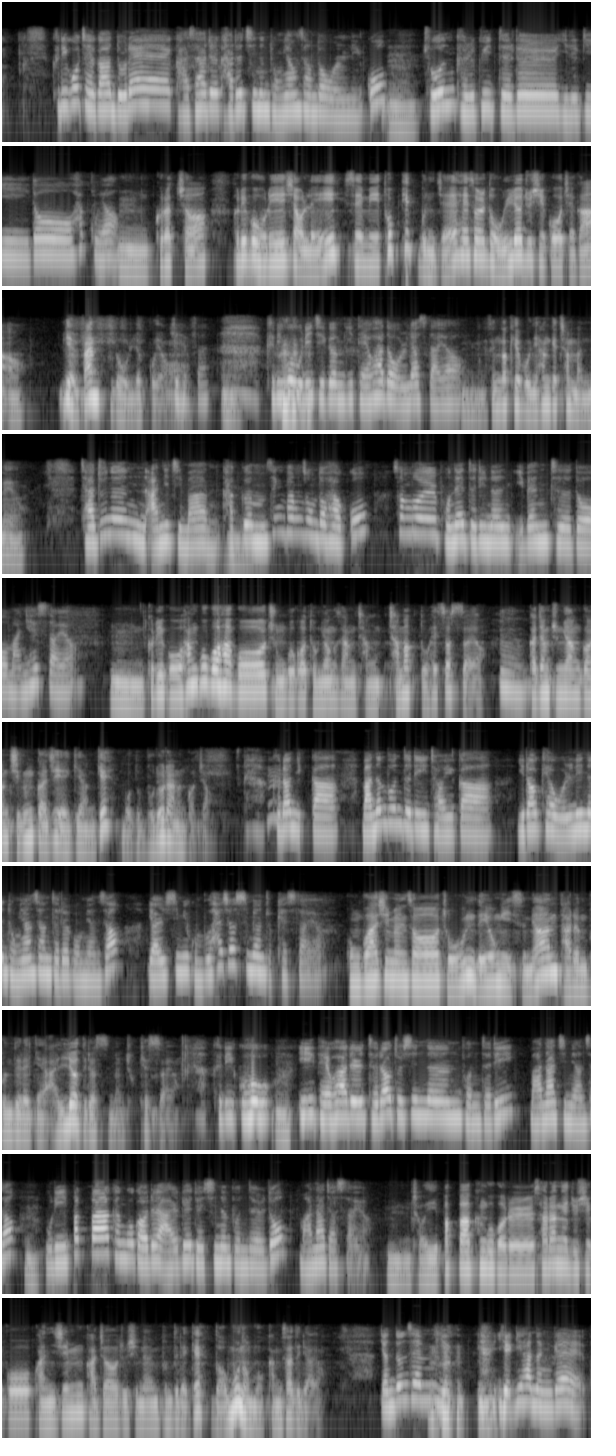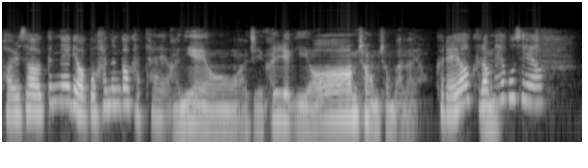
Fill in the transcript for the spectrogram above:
그리고 제가 노래 가사를 가르치는 동영상도 올리고 음, 좋은 글귀들을 읽기도 하고요. 음, 그렇죠. 그리고 우리 샤올레이 쌤이 토픽 문제 해설도 올려주시고 제가 어, 리엔판도 올렸고요. 그래서 음, 그리고 우리 지금 이 대화도 올렸어요. 음, 생각해보니 한 게 참 많네요. 자주는 아니지만 가끔 생방송도 하고 선물 보내드리는 이벤트도 많이 했어요. 음, 그리고 한국어하고 중국어 동영상 장- 자막도 했었어요. 음, 가장 중요한 건 지금까지 얘기한 게 모두 무료라는 거죠. 그러니까 많은 분들이 저희가 이렇게 올리는 동영상들을 보면서 열심히 공부하셨으면 좋겠어요. 공부하시면서 좋은 내용이 있으면 다른 분들에게 알려드렸으면 좋겠어요. 그리고 음, 이 대화를 들어주시는 분들이 많아지면서 음. 우리 빡빡 한국어를 알게 되시는 분들도 많아졌어요. 음, 저희 빡빡 한국어를 사랑해주시고 관심 가져주시는 분들에게 너무너무 감사드려요. 연돈쌤 얘- 얘기하는 게 벌써 끝내려고 하는 것 같아요. 아니에요. 아직 할 얘기 엄청 엄청 많아요. 그래요? 그럼 음. 해보세요.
